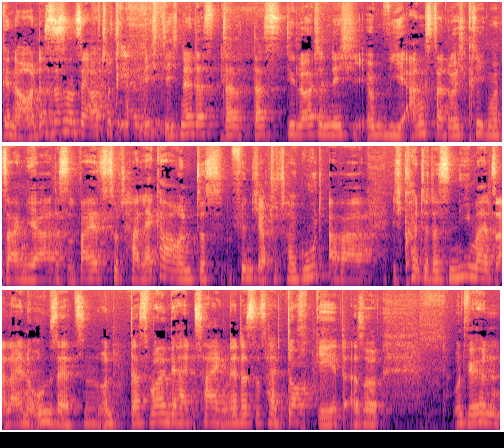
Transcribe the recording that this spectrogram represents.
Genau, und das ist uns ja auch total wichtig, ne? dass, dass, dass die Leute nicht irgendwie Angst dadurch kriegen und sagen, ja, das war jetzt total lecker und das finde ich auch total gut, aber ich könnte das niemals alleine umsetzen. Und das wollen wir halt zeigen, ne? dass es halt doch geht. Also und wir hören,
